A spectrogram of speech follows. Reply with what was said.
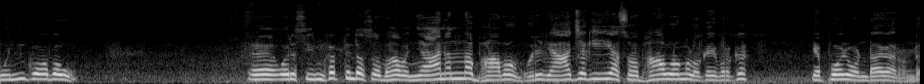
മുൻകോപവും ഒരു സിംഹത്തിന്റെ സ്വഭാവം ഞാനെന്ന ഭാവവും ഒരു രാജകീയ സ്വഭാവങ്ങളൊക്കെ ഇവർക്ക് എപ്പോഴും ഉണ്ടാകാറുണ്ട്.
